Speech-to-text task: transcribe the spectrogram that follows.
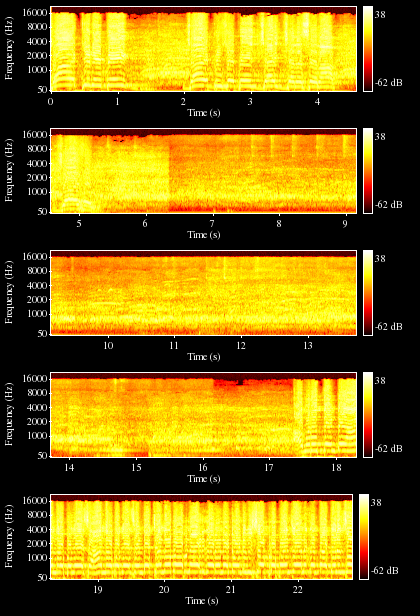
జై టీడీపీ జై బీజేపీ జై జనసేన జై హింద్. అభివృద్ధి అంటే ఆంధ్రప్రదేశ్ ఆంధ్రప్రదేశ్ అంటే చంద్రబాబు నాయుడు గారు అనేటువంటి విషయం ప్రపంచానికంతా తెలుసు.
